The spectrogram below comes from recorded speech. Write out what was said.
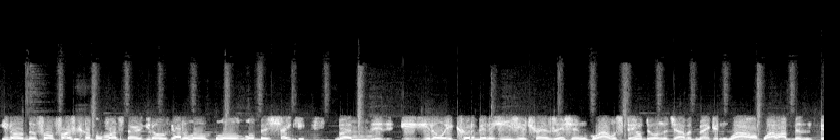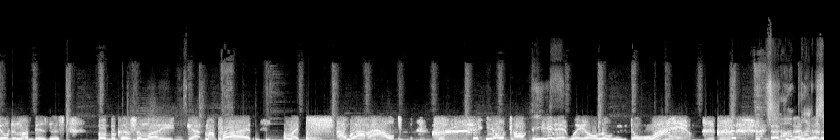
you know the for the first couple months there, you know, it got a little little little bit shaky. But uh-huh. it, it, you know, it could have been an easier transition where I was still doing the job at the bank and while while I've been building my business. But because somebody got my pride, I'm like, "Pfft, I'm out. you don't talk to me that way. I don't know who know who I am. so uh, that's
